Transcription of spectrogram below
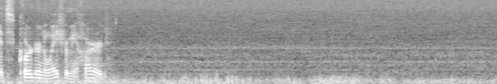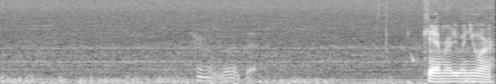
It's quartering away from you hard. Turn a little bit. Okay, I'm ready when you are.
